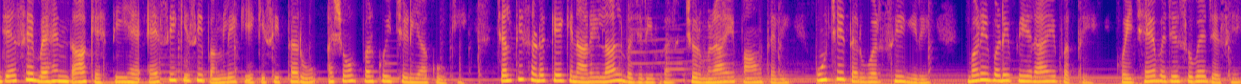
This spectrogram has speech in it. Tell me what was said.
जैसे बहन दा कहती है, ऐसे किसी बंगले के किसी तरु अशोक पर कोई चिड़िया कूकी चलती सड़क के किनारे लाल बजरी पर चुरमराए पाँव तले ऊँचे तरवर से गिरे। बड़े बड़े पेराए पत्ते, कोई छह बजे सुबह जैसे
